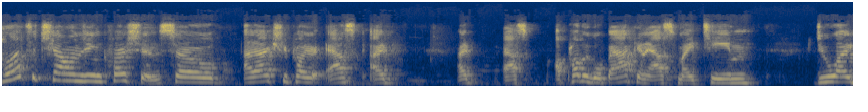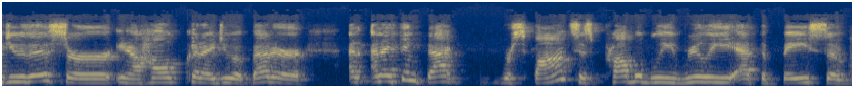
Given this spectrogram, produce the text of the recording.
well, that's a challenging question. So I'd actually probably ask, I'd, I'd ask, I'll probably go back and ask my team, do I do this or, you know, how could I do it better? And, and I think that response is probably really at the base of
